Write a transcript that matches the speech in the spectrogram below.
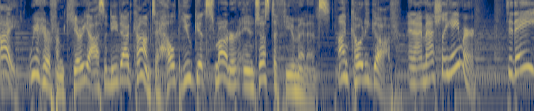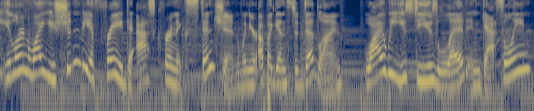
Hi, we're here from Curiosity.com to help you get smarter in just a few minutes. I'm Cody Gough. And I'm Ashley Hamer. Today, you learn why you shouldn't be afraid to ask for an extension when you're up against a deadline, why we used to use lead in gasoline,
